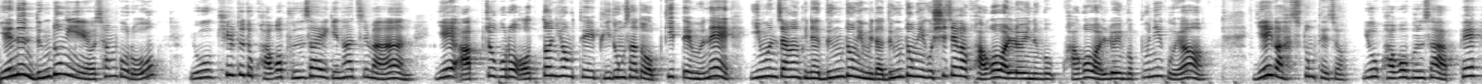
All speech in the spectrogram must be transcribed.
얘는 능동이에요. 참고로 요 킬드도 과거 분사이긴 하지만 얘 앞쪽으로 어떤 형태의 비동사도 없기 때문에 이 문장은 그냥 능동입니다. 능동이고 시제가 과거 완료 있는 거 과거 완료인 것 뿐이고요. 얘가 수동태죠. 요 과거 분사 앞에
